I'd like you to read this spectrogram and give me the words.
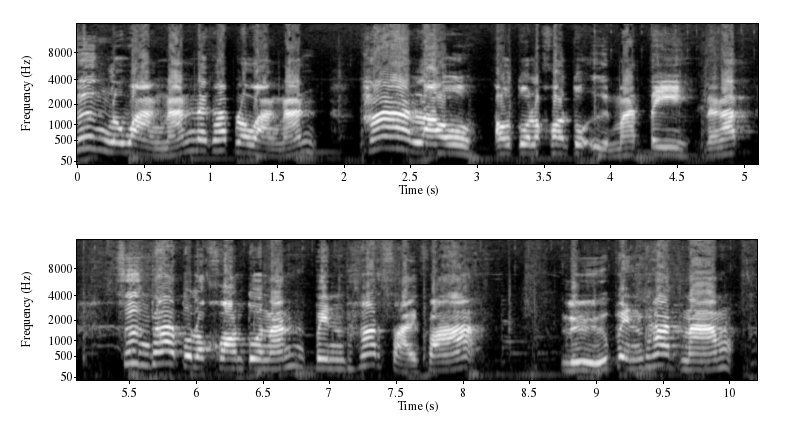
ซึ่งระหว่างนั้นนะครับ ระหว่างนั้น ถ้าเราเอาตัวละครตัวอื่นมาตีนะครับ ซึ่งถ้าตัวละครตัวนั้นเป็นธาตุสายฟ้า หรือเป็นธาตุน้ำ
